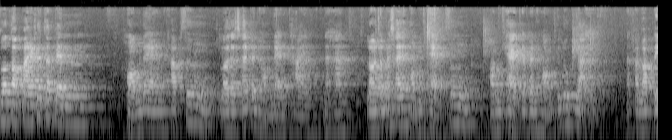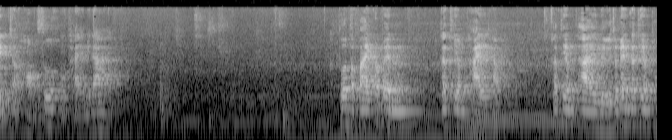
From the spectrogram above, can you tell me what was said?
ตัวต่อไปก็จะเป็นหอมแดงครับ ซึ่งเราจะใช้เป็นหอมแดงไทยนะฮะเราจะไม่ใช้หอมแขก ซึ่งหอมแขกจะเป็นหอมที่ลูกใหญ่นะครับแล้วกลิ่นจะหอมสู้ของไทยไม่ได้ ตัวต่อไปก็เป็นกระเทียมไทยครับ กระเทียมไทยหรือจะเป็นกระเทียมโท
